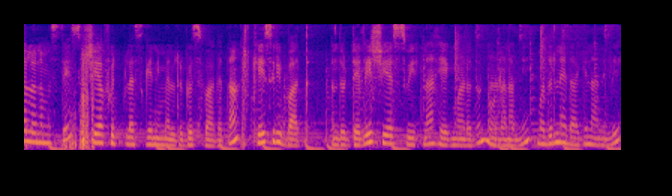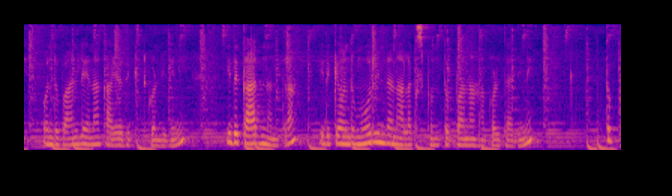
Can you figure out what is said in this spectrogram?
ಹಲೋ ನಮಸ್ತೆ, ಸುಶಿಯಾ ಫುಡ್ ಪ್ಲಸ್ಗೆ ನಿಮ್ಮೆಲ್ರಿಗೂ ಸ್ವಾಗತ. ಕೇಸರಿ ಬಾತ್, ಒಂದು ಡೆಲಿಷಿಯಸ್ ಸ್ವೀಟ್ನ ಹೇಗೆ ಮಾಡೋದು ನೋಡೋಣ. ಬನ್ನಿ ಮೊದಲನೇದಾಗಿ ನಾನಿಲ್ಲಿ ಒಂದು ಬಾಣಲೆನ ಕಾಯೋದಕ್ಕೆ ಇಟ್ಕೊಂಡಿದ್ದೀನಿ. ಇದಕ್ಕಾದ ನಂತರ ಇದಕ್ಕೆ ಒಂದು ಮೂರರಿಂದ ನಾಲ್ಕು ಸ್ಪೂನ್ ತುಪ್ಪನ ಹಾಕೊಳ್ತಾ ಇದ್ದೀನಿ. ತುಪ್ಪ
